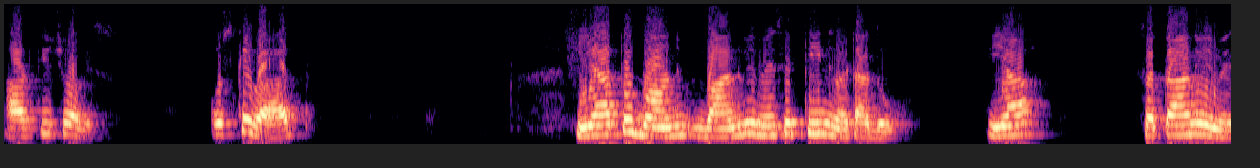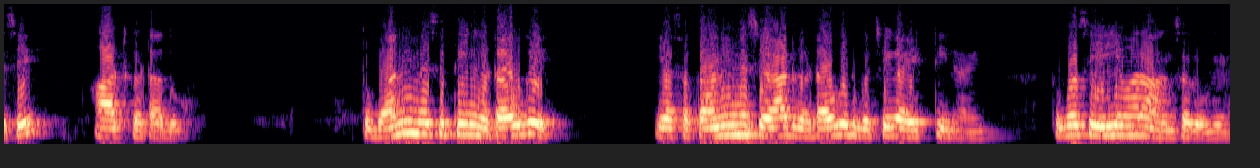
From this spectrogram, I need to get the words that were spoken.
आठ तीन चौबीस। उसके बाद या तो बानवे में से तीन घटा दो या सतानवे में से आठ घटा दो। तो बानवे में से तीन घटाओगे या सतानवे में से आठ घटाओगे तो बचेगा एट्टी नाइन। तो बस यही हमारा आंसर हो गया।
